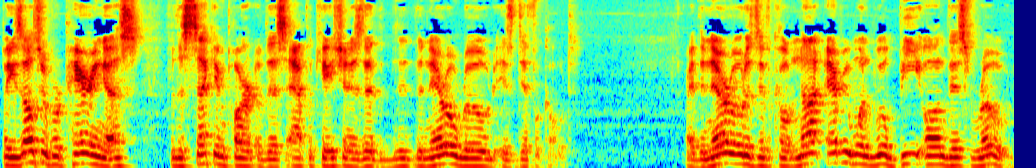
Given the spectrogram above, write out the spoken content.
But He's also preparing us for the second part of this application is that the, the narrow road is difficult. Right? The narrow road is difficult. Not everyone will be on this road.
